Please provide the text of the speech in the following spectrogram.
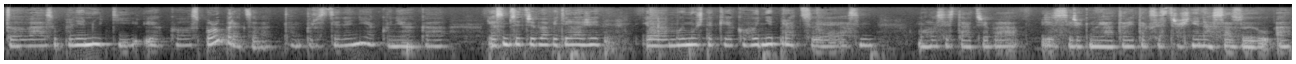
to vás úplně nutí jako spolupracovat. Tam prostě není jako nějaká... Já jsem si třeba viděla, že eh, můj muž taky jako hodně pracuje. Já jsem mohla si stát třeba, že si řeknu, já tady tak se strašně nasazuju a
